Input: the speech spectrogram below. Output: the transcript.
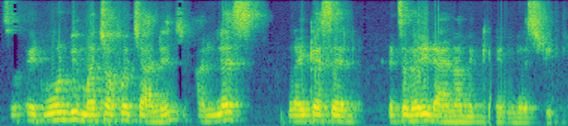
So it won't be much of a challenge unless, like I said, it's a very dynamic industry.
